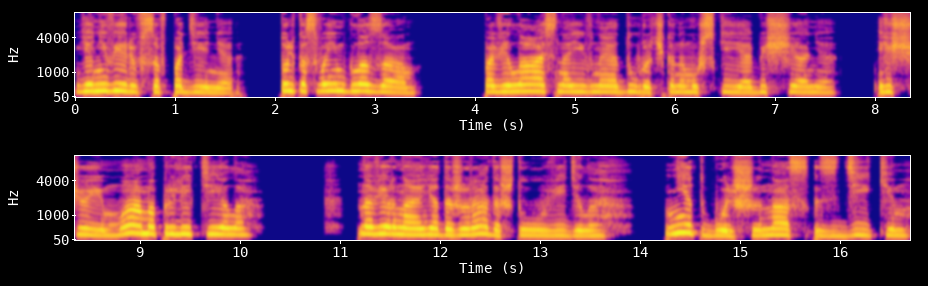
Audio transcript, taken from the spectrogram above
Я не верю в совпадения, только своим глазам. Повелась наивная дурочка на мужские обещания. Еще и мама прилетела. Наверное, я даже рада, что увидела. Нет больше нас с Диким.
